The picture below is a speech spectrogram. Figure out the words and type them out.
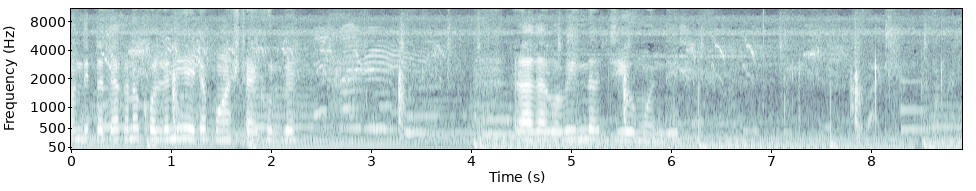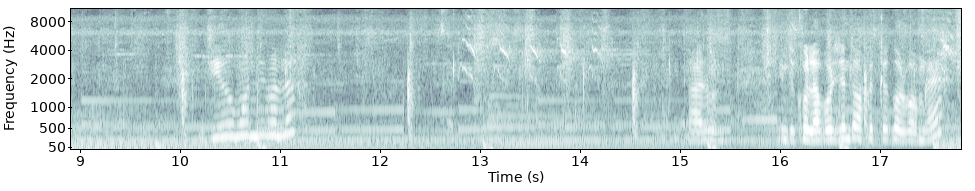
মন্দিরটাতে এখনও খোলেনি এটা পাঁচটায় খুলবে। রাধা গোবিন্দ জিউ মন্দির। জিউ মন্দির হলো? দারুণ। কিন্তু খোলা পর্যন্ত অপেক্ষা করব আমরা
